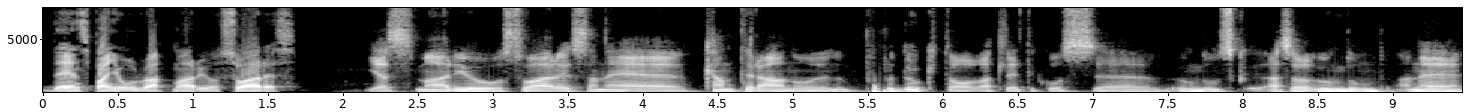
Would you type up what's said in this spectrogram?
det är en spanjor va? Mario Suarez. Yes, Mario Suarez, han är canterano, produkt av Atleticos eh, ungdoms... Alltså ungdom. Han är,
